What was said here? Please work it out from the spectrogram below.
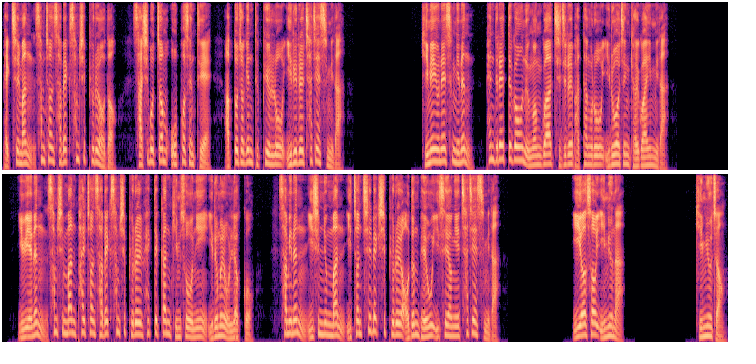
107만 3,430표를 얻어 45.5%의 압도적인 득표율로 1위를 차지했습니다. 김혜윤의 승리는 팬들의 뜨거운 응원과 지지를 바탕으로 이루어진 결과입니다. 2위에는 30만 8,430표를 획득한 김소은이 이름을 올렸고 3위는 26만 2,710표를 얻은 배우 이세영이 차지했습니다. 이어서 이뮤나, 김유정,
